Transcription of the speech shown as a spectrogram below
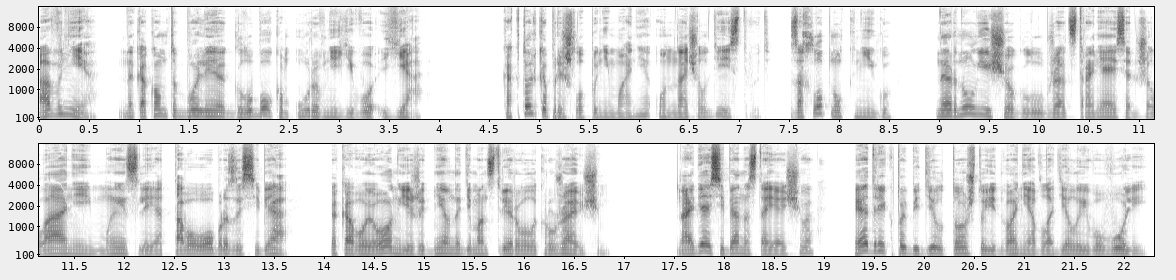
а вне, на каком-то более глубоком уровне его «я». Как только пришло понимание, он начал действовать. Захлопнул книгу, нырнул еще глубже, отстраняясь от желаний, мыслей, от того образа себя, каковой он ежедневно демонстрировал окружающим. Найдя себя настоящего, Эдрик победил то, что едва не овладело его волей.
